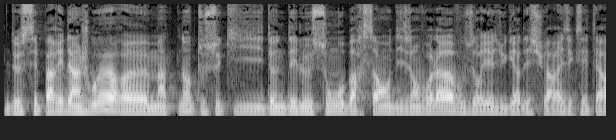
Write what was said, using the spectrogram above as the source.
de séparer d'un joueur. maintenant, tous ceux qui donnent des leçons au Barça en disant voilà, vous auriez dû garder Suarez, etc.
